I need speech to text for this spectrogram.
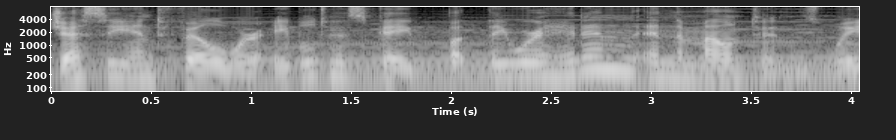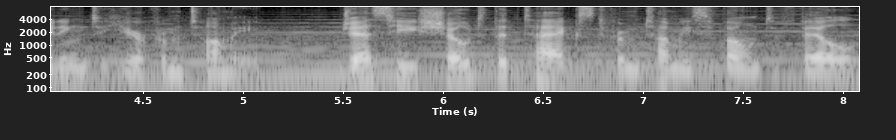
Jesse and Phil were able to escape, but they were hidden in the mountains waiting to hear from Tommy. Jesse showed the text from Tommy's phone to Phil.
